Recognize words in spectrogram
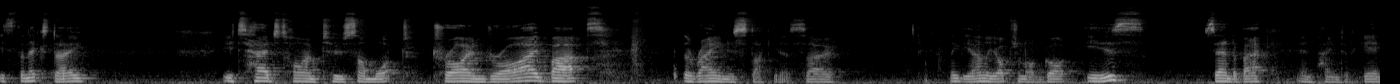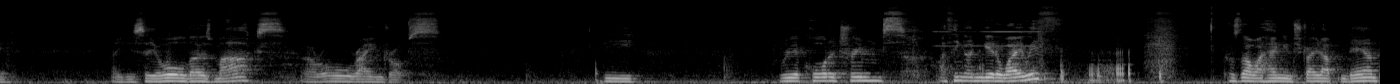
It's the next day. It's had time to somewhat try and dry, but the rain is stuck in it. So I think the only option I've got is sand it back and paint it again. Now you can see all those marks are all raindrops. The rear quarter trims, I think I can get away with because they were hanging straight up and down.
